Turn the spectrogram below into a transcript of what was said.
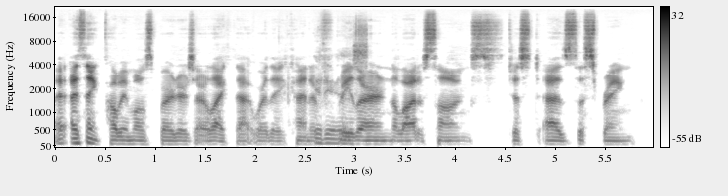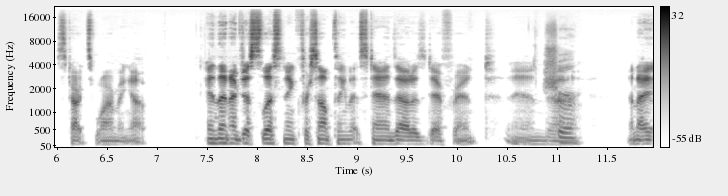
I, I, think probably most birders are like that, where they kind of relearn a lot of songs just as the spring starts warming up. And then I'm just listening for something that stands out as different. And uh, sure. Uh, and I,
